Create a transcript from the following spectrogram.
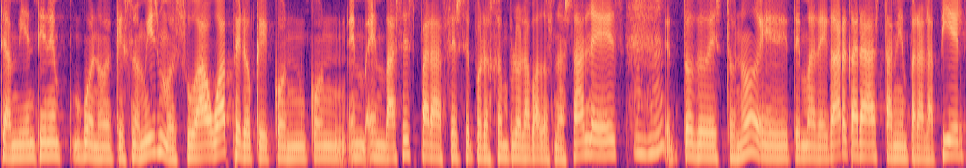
también tienen, bueno, que es lo mismo, es su agua, pero que con, con envases para hacerse, por ejemplo, lavados nasales, eh, todo esto, ¿no? Eh, tema de gárgaras, también para la piel.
